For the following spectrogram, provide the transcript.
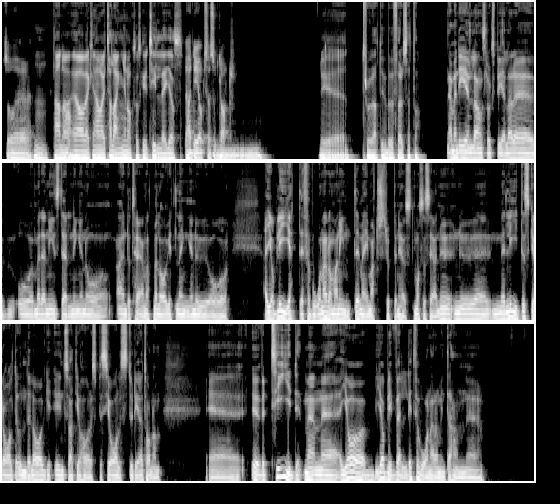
Så eh, Han har, ja. verkligen, han har ju talangen också, ska ju tilläggas. ja, det också såklart. Det tror jag att vi behöver förutsätta. Nej, men det är en landslagsspelare och med den inställningen och har ändå tränat med laget länge nu. Och jag blir jätteförvånad om han inte är med i matchtruppen i höst, måste jag säga. Nu, nu eh, med lite skralt underlag, det inte så att jag har specialstuderat honom eh, över tid, men eh, jag, jag blir väldigt förvånad om inte han eh,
